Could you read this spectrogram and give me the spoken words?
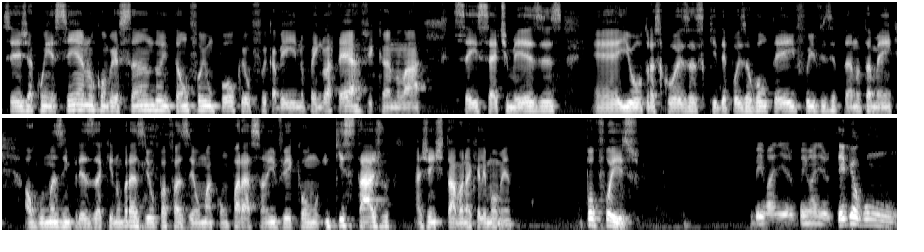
seja conhecendo, conversando. Então foi um pouco, eu fui acabei indo para Inglaterra, ficando lá seis, sete meses. É, e outras coisas que depois eu voltei e fui visitando também algumas empresas aqui no Brasil para fazer uma comparação e ver como, em que estágio a gente estava naquele momento. Um pouco foi isso. Bem maneiro, bem maneiro. Teve algum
